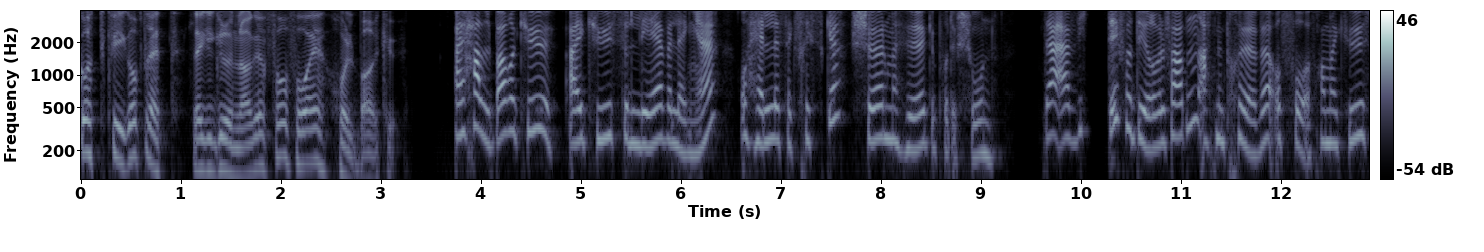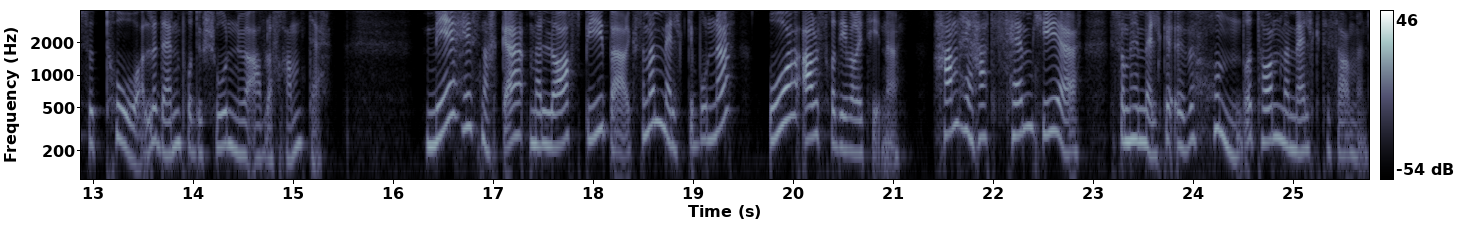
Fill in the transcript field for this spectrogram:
Godt kvigeoppdrett legger grunnlaget for å få ei holdbar ku. Ei halvbar ku er ei ku som lever lenge og holder seg friske, sjøl med høy produksjon. Det er viktig for dyrevelferden at vi prøver å få fram ei ku som tåler den produksjonen hun avler fram til. Vi har snakka med Lars Byberg, som er melkebonde og avlsrådgiver i Tine. Han har hatt fem kyr som har melka over 100 tonn med melk til sammen.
